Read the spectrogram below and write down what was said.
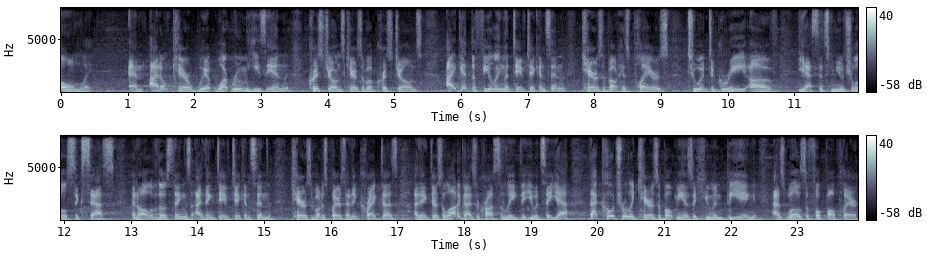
only and I don't care where, what room he's in. Chris Jones cares about Chris Jones. I get the feeling that Dave Dickenson cares about his players to a degree of yes, it's mutual success and all of those things. I think Dave Dickenson cares about his players. I think Craig does. I think there's a lot of guys across the league that you would say, yeah, that coach really cares about me as a human being as well as a football player.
